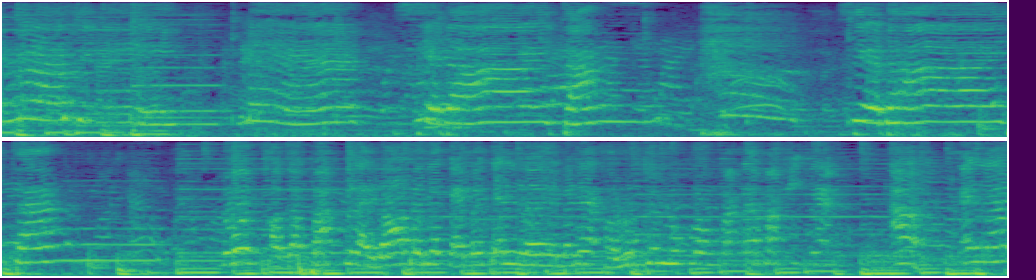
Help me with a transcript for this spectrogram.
นมาสิแหม่เสียดายจังเสียดาย จะฟักที่หลายรอบแล้วเนี่ยแกไม่เต้นเลยเห็นไหมเนี่ยเขาลุกขึ้นลุกลงฟักแล้วฟักอีกเนี่ยอ้าวเต้นแล้ว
